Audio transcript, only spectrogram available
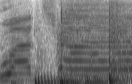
What's right?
